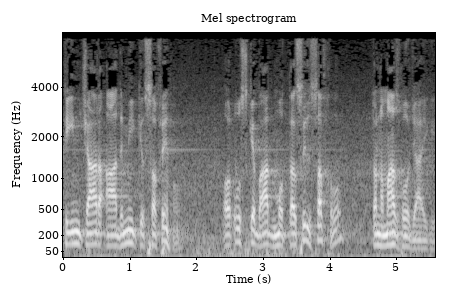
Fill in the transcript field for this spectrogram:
تین، چار آدمی کے صفے ہوں اور اس کے بعد متصل صف ہو۔ تو نماز ہو جائے گی۔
